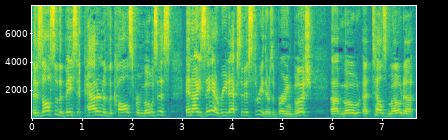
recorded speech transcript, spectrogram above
It is also the basic pattern of the calls for Moses and Isaiah. Read Exodus 3. There's a burning bush uh, Mo uh, tells Mo to,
